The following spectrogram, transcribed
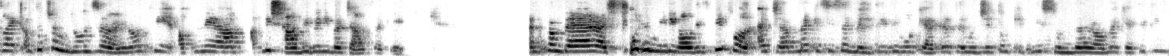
was like, I'm such a loser, you know, कि अपने आप अपनी शादी भी नहीं बचा सके. And from there, I started meeting all these people. And जब मैं किसी से मिलती थी, वो कहते थे मुझे तुम कितनी सुंदर हो. मैं कहती थी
